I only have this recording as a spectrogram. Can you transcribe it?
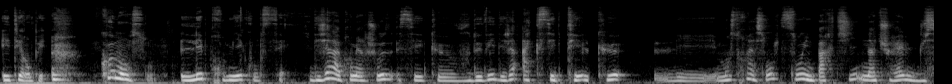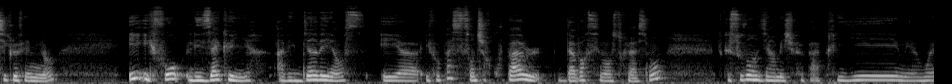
et t'es en paix. Commençons. Les premiers conseils. Déjà, la première chose, c'est que vous devez déjà accepter que les menstruations sont une partie naturelle du cycle féminin et il faut les accueillir avec bienveillance et euh, il faut pas se sentir coupable d'avoir ces menstruations parce que souvent on se dit ah, mais je peux pas prier mais moi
